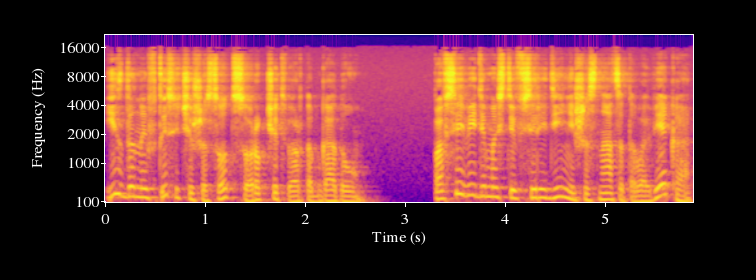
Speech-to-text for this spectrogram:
изданной в 1644 году. По всей видимости, в середине XVI века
